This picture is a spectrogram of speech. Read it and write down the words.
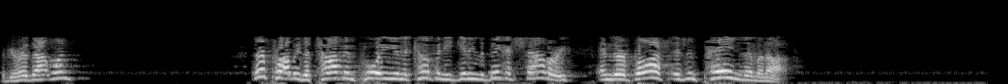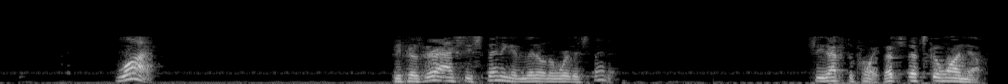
Have you heard that one? They're probably the top employee in the company getting the biggest salary and their boss isn't paying them enough. Why? Because they're actually spending it and they don't know where they spend it. See, that's the point. Let's, let's go on now.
